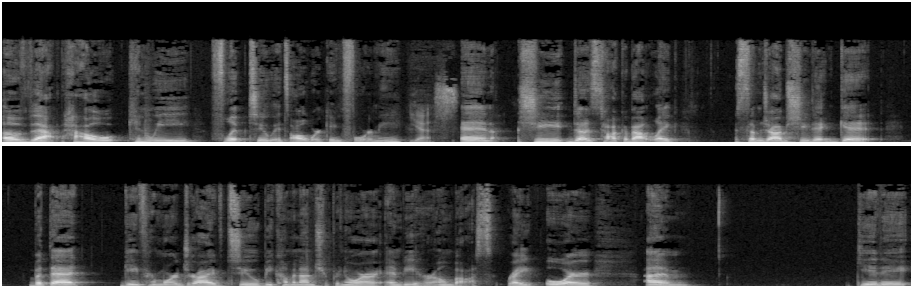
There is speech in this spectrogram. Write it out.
of that. How can we flip to it's all working for me? Yes. And she does talk about like some jobs she didn't get, but that gave her more drive to become an entrepreneur and be her own boss, right? Or um, get a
